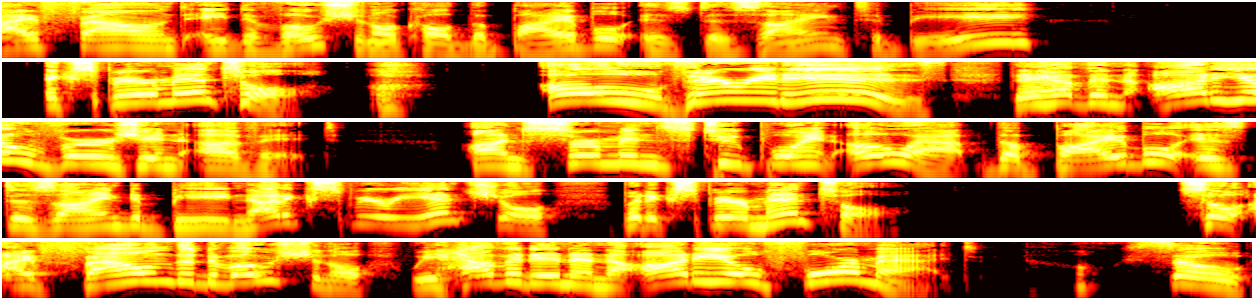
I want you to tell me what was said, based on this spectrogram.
I found a devotional called The Bible is Designed to Be Experimental. Oh, there it is. They have an audio version of it on Sermons 2.0 app. The Bible is designed to be not experiential, but experimental. So I found the devotional. We have it in an audio format. So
